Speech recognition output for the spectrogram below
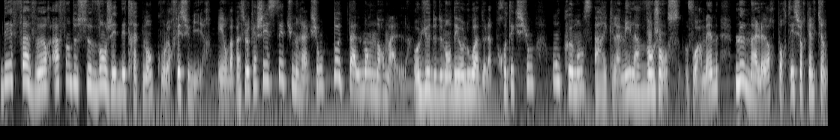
des faveurs afin de se venger des traitements qu'on leur fait subir. Et on va pas se le cacher, c'est une réaction totalement normale. Au lieu de demander aux lois de la protection, on commence à réclamer la vengeance, voire même le malheur porté sur quelqu'un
